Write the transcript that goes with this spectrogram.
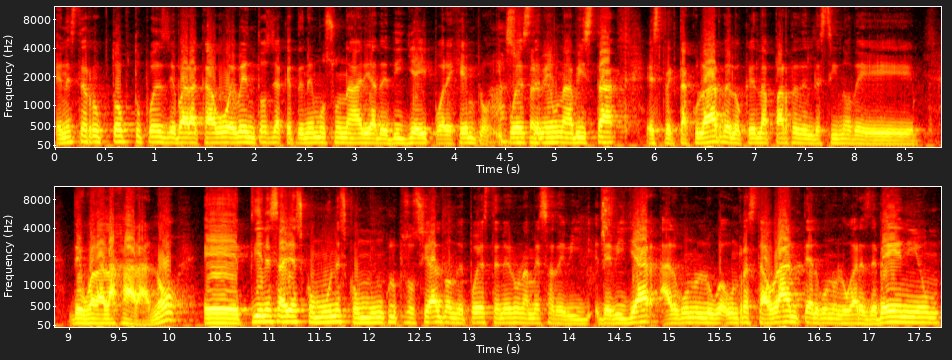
En este rooftop tú puedes llevar a cabo eventos, ya que tenemos un área de DJ, por ejemplo, y ah, puedes tener una vista espectacular de lo que es la parte del destino de, Guadalajara, ¿no? Eh, tienes áreas comunes como un club social donde puedes tener una mesa de, billar, algún lugar, un restaurante, algunos lugares de Venium,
